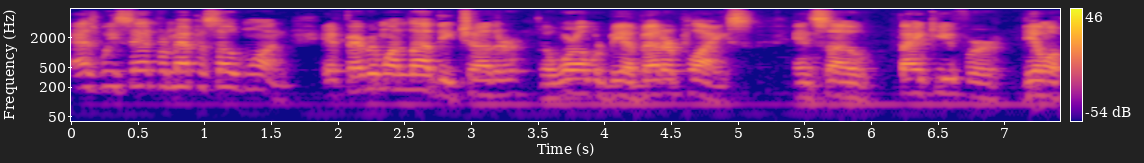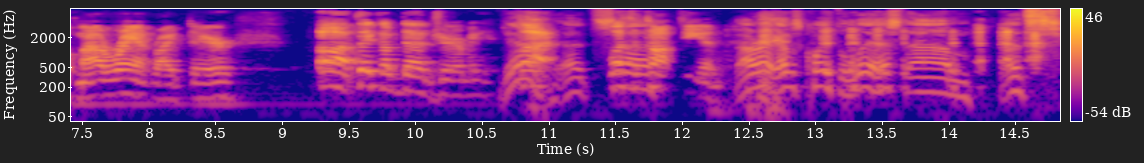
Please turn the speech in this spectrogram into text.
As we said from episode one, if everyone loved each other, the world would be a better place. And so, thank you for dealing with my rant right there. Oh, I think I'm done, Jeremy. Yeah, what's uh, the top ten? all right, that was quite the list. Um, let's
